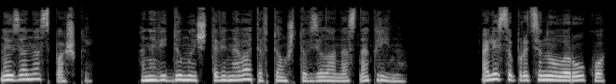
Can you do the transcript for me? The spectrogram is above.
но и за нас с Пашкой. Она ведь думает, что виновата в том, что взяла нас на Крину. Алиса протянула руку,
